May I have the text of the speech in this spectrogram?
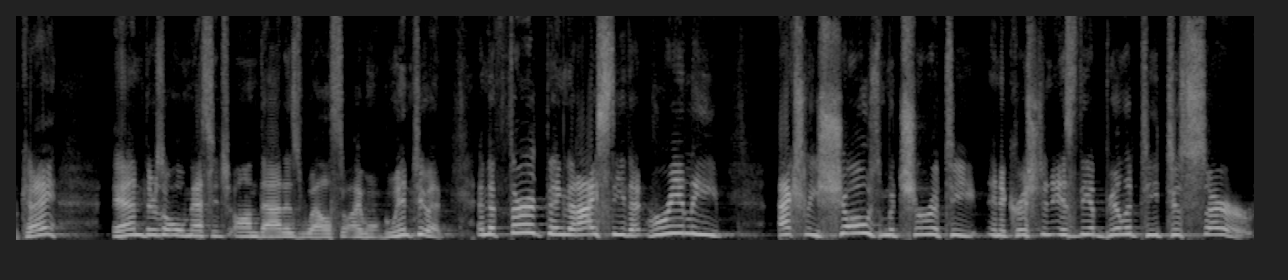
Okay? And there's a whole message on that as well, so I won't go into it. And the third thing that I see that really actually shows maturity in a Christian is the ability to serve.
